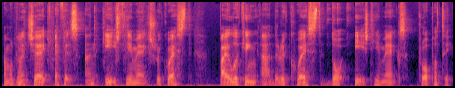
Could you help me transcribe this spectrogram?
and we're going to check if it's an HTMX request by looking at the request.htmx property.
